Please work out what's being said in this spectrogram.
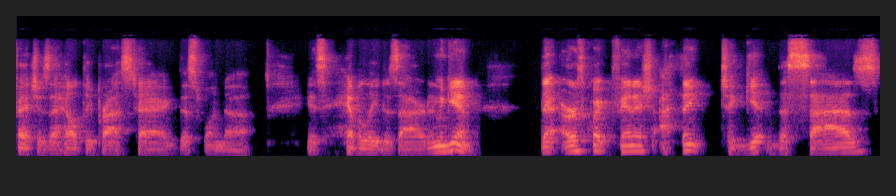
fetches a healthy price tag, this one uh, is heavily desired. And again, that earthquake finish, I think to get the size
